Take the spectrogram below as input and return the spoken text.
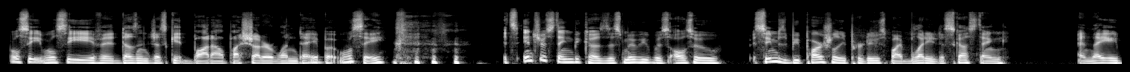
We'll see. We'll see if it doesn't just get bought out by Shudder one day, but we'll see. it's interesting because this movie was also seems to be partially produced by Bloody Disgusting, and they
